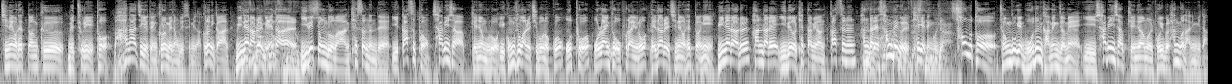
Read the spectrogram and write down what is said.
진행을 했던 그 매출이 더 많아지게 된 그런 매장도 있습니다. 그러니까 미네랄을 매달 200 정도만 캤었는데 이 가스통 shop in shop 개념으로 이 공수간을 집어넣고 O2O online to offline으로 배달을 진행을 했더니 미네랄을 한 달에 200을 캤다면 가스는 한 달에 300을 캐게 된 거죠. 처음부터 전국의 모든 가맹점에 이 shop in shop 개념을 도입을 한건 아닙니다.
